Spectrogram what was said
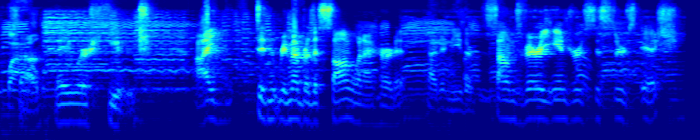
Wow. So they were huge. I didn't remember the song when I heard it. I didn't either. Sounds very Andrews Sisters ish.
